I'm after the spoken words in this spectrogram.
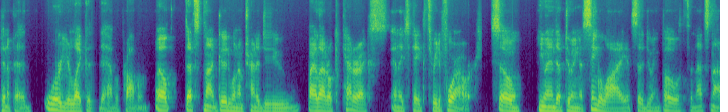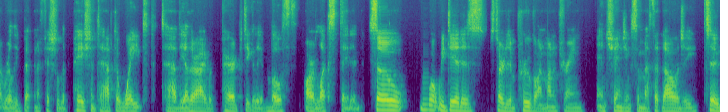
pinniped, or you're likely to have a problem. Well, that's not good when I'm trying to do bilateral cataracts and they take three to four hours. So, you end up doing a single eye instead of doing both. And that's not really beneficial to the patient to have to wait to have the other eye repaired, particularly if both are luxated. So what we did is started to improve on monitoring and changing some methodology. To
